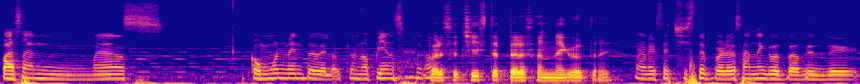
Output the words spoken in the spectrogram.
pasan más comúnmente de lo que uno piensa, ¿no? Parece chiste, pero es anécdota. Parece chiste, pero es anécdota desde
